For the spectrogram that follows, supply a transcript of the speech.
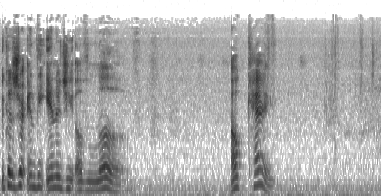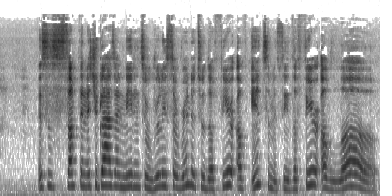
Because you're in the energy of love. Okay. This is something that you guys are needing to really surrender to the fear of intimacy, the fear of love.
